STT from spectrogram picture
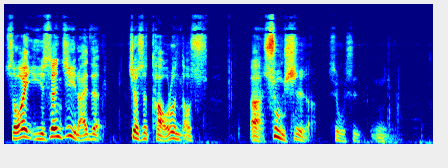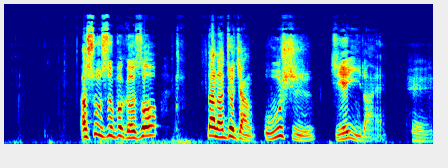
所谓与生俱来的，就是讨论到啊术士了。术士，嗯。啊，术士不可说，当然就讲无始。劫以来，嘿，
